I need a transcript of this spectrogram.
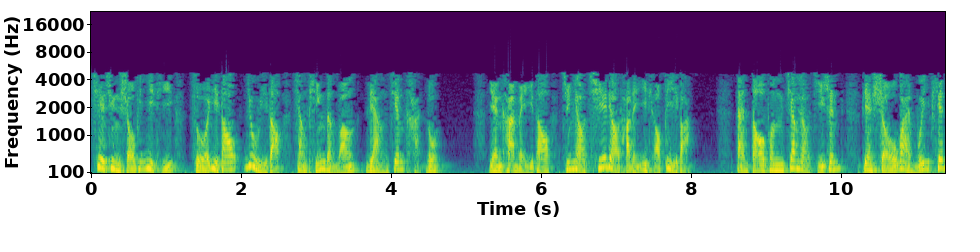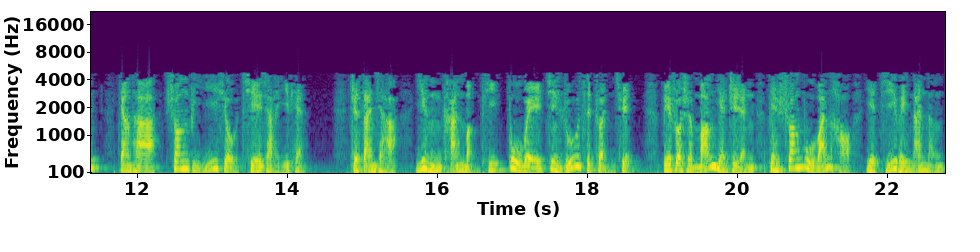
谢逊手臂一提，左一刀，右一刀，向平等王两肩砍落。眼看每一刀均要切掉他的一条臂膀。但刀锋将要及身，便手腕微偏，将他双臂衣袖切下了一片。这三下硬砍猛劈，部位竟如此准确，别说是盲眼之人，便双目完好也极为难能。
